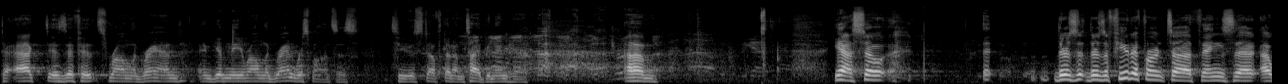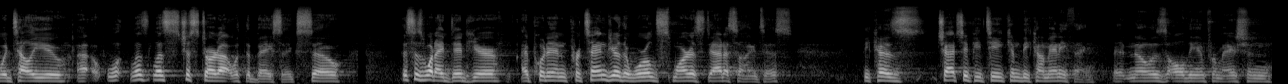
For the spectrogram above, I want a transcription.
to act as if it's Ron LeGrand and give me Ron LeGrand responses to stuff that I'm typing in here. Um, yeah, so there's a, there's a few different uh, things that I would tell you. Uh, let's, let's just start out with the basics. So this is what I did here. I put in pretend you're the world's smartest data scientist because ChatGPT can become anything. It knows all the information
